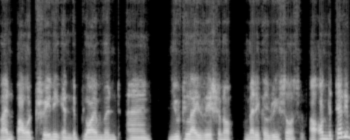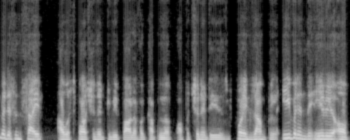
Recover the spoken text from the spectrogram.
manpower training and deployment, and utilization of medical resources. Uh, on the telemedicine side, I was fortunate to be part of a couple of opportunities. For example, even in the area of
